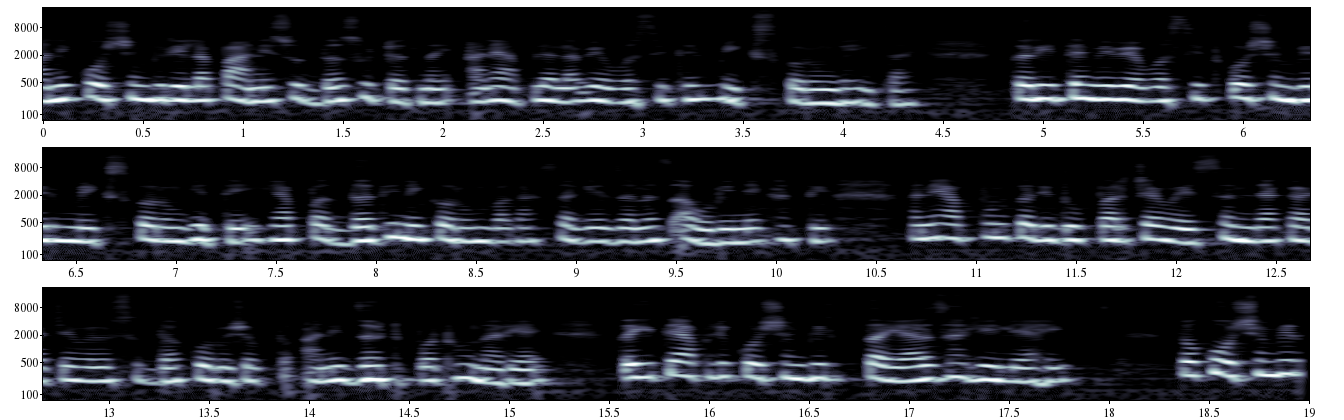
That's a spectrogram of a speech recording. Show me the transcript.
आणि कोशिंबिरीला पाणीसुद्धा सुटत नाही आणि आपल्याला व्यवस्थित हे मिक्स करून घ्यायचं आहे. तर इथे मी व्यवस्थित कोशिंबीर मिक्स करून घेते. ह्या पद्धतीने करून बघा. सगळेजणच आवडीने खातील आणि आपण कधी दुपारच्या वेळेस संध्याकाळच्या वेळेससुद्धा करू शकतो आणि झटपट होणारी आहे. तर इथे आपली कोशिंबीर तयार झालेली आहे. तो कोशिंबीर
